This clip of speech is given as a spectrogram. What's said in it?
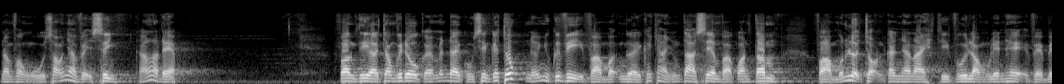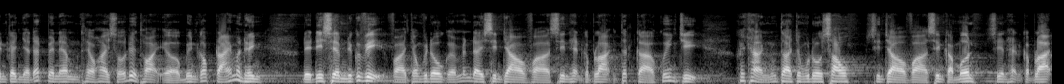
5 phòng ngủ 6 nhà vệ sinh, khá là đẹp. Vâng thì à, trong video của em đến đây cũng xin kết thúc. Nếu như quý vị và mọi người, khách hàng chúng ta xem và quan tâm Và muốn lựa chọn căn nhà này Thì vui lòng liên hệ về bên kênh nhà đất bên em Theo hai số điện thoại ở bên góc trái màn hình Để đi xem như quý vị. Và trong video của em đến đây, xin chào và xin hẹn gặp lại tất cả quý anh chị Khách hàng chúng ta trong video sau. Xin chào và xin cảm ơn. Xin hẹn gặp lại.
